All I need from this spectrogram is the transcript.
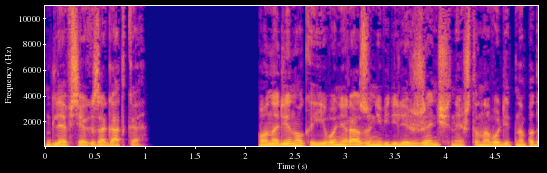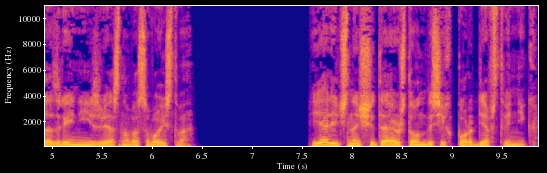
для всех загадка. Он одинок, и его ни разу не видели с женщиной, что наводит на подозрение известного свойства. Я лично считаю, что он до сих пор девственник.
